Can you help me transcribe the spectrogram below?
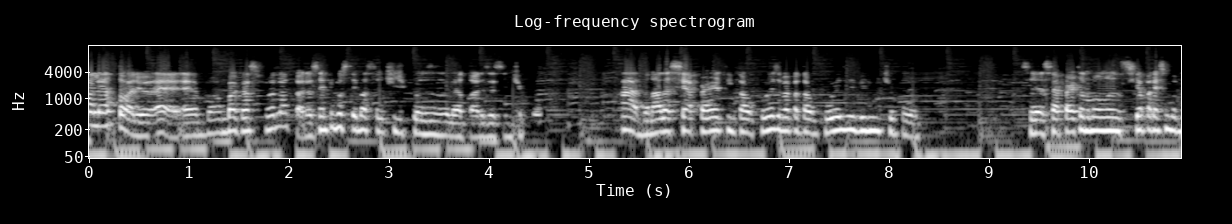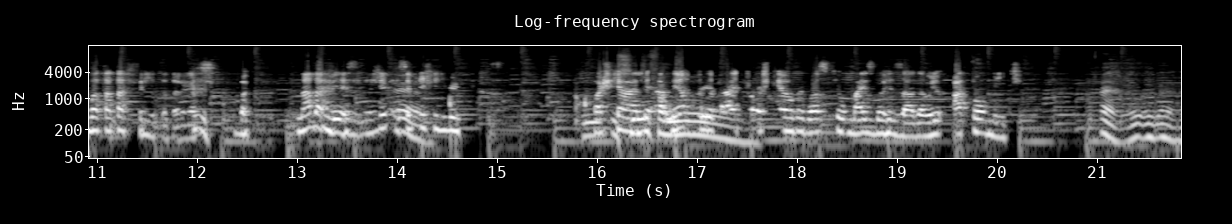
aleatório. É, é um bagaço aleatório. Eu sempre gostei bastante de coisas aleatórias assim, tipo. Ah, do nada você aperta em tal coisa, vai pra tal coisa e vem tipo. Você, você aperta numa melancia aparece uma batata frita, tá ligado? Nada a ver, assim, eu É. sempre achei divertido. Eu acho que O a, a aleatoriedade eu acho que é o negócio que eu mais dou risada hoje- atualmente. É, eu, eu- é,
